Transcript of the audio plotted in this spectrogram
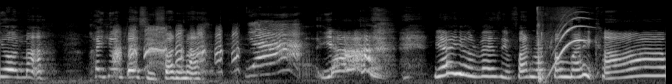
โยนมาใครโยนแปรงสีฟันมา ย่า ย่า ย่าโยนแปรงสีฟันมาทำไมครับ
